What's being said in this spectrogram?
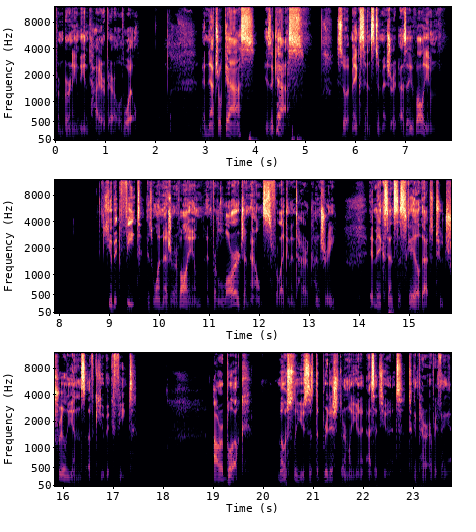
from burning the entire barrel of oil. And natural gas is a gas, so it makes sense to measure it as a volume. Cubic feet is one measure of volume, and for large amounts, for like an entire country, it makes sense to scale that to trillions of cubic feet. Our book mostly uses the British thermal unit as its unit to compare everything in.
